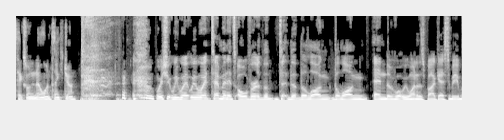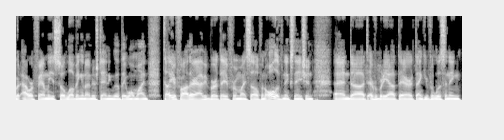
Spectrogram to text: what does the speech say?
takes one to know one. Thank you, John. we should, we went we went 10 minutes over the, the the long the long end of what we wanted this podcast to be but our family is so loving and understanding that they won't mind. Tell your father happy birthday from myself and all of Knicks Nation. And uh, to everybody out there thank you for listening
